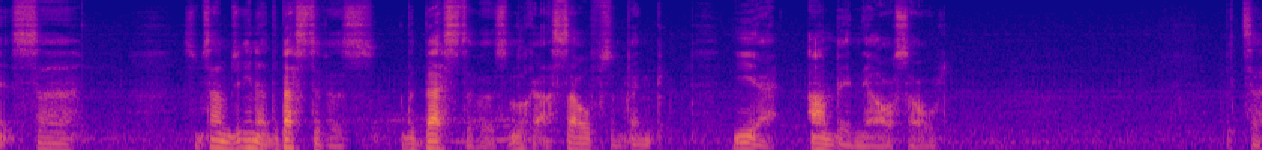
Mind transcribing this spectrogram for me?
It's uh, sometimes you know the best of us, the best of us look at ourselves and think, yeah, I'm being the arsehole. But uh,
